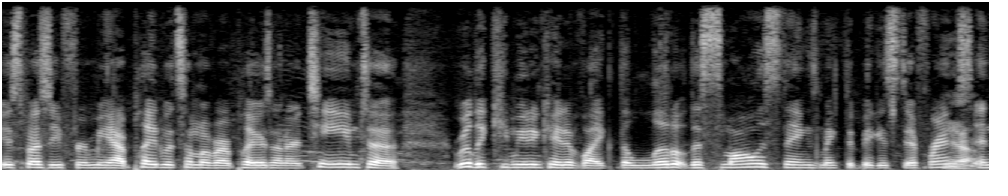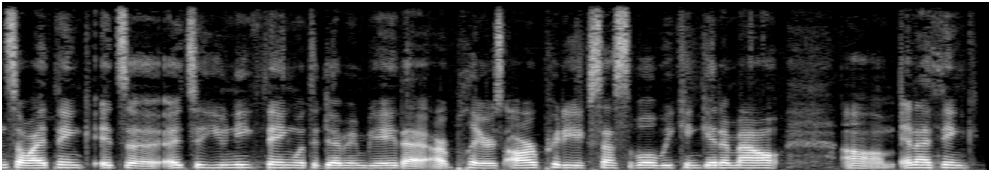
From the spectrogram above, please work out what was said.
especially for me, I played with some of our players on our team to really communicate of like the little, the smallest things make the biggest difference, Yeah. and so I think it's a it's a unique thing with the WNBA that our players are pretty accessible. We can get them out, um, and I think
